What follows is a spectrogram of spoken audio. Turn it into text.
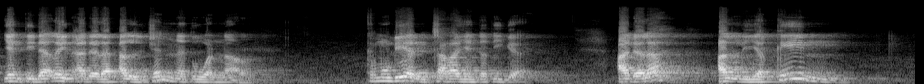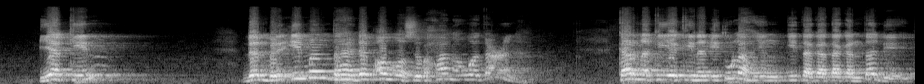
yang tidak lain adalah al-jannatu wan nar. Kemudian cara yang ketiga, adalah al-yaqin yakin dan beriman terhadap Allah Subhanahu wa taala. Karena keyakinan itulah yang kita katakan tadi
